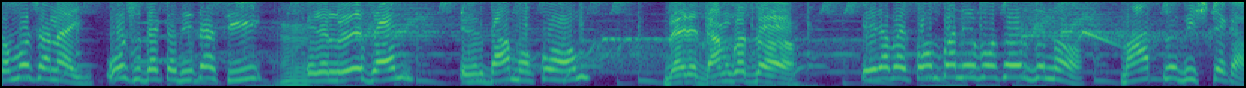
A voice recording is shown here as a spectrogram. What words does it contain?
সমস্যা নাই। ওষুধ একটা দিতাছি এটা লয়ে যান এটার দামও কম। বাইরে দাম কত? এটা ভাই কোম্পানির বছরের জন্য মাত্র বিশ টাকা।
